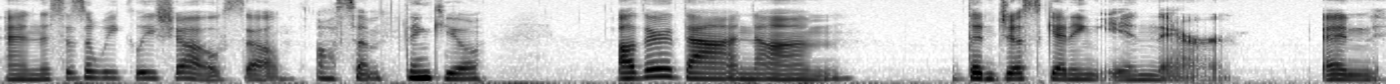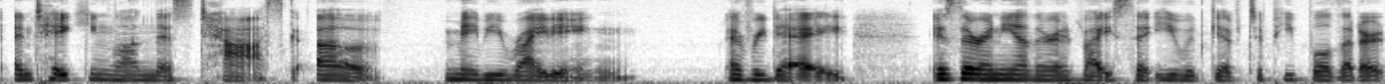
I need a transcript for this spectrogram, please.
And this is a weekly show. So, awesome. Thank you. other than um, than just getting in there and and taking on this task of maybe writing every day, is there any other advice that you would give to people that are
